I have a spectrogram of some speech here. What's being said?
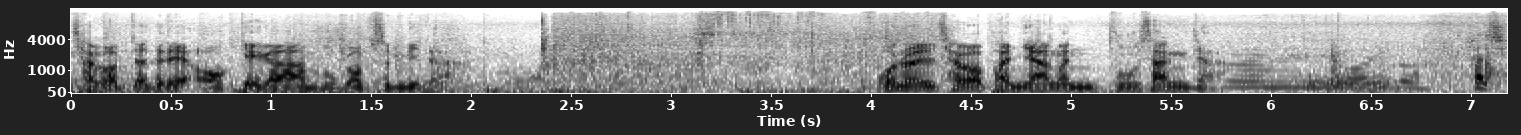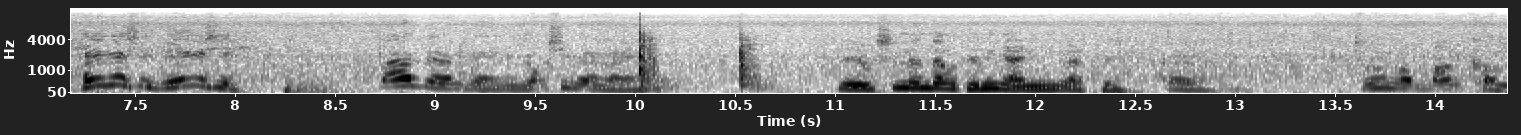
작업자들의 어깨가 무겁습니다. 오늘 작업한 양은 두 상자. 한 세 개씩 네 개씩 따야 되는데 욕심이 나요. 근데 욕심낸다고 되는 게 아닌 것 같아요. 주는 것만큼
